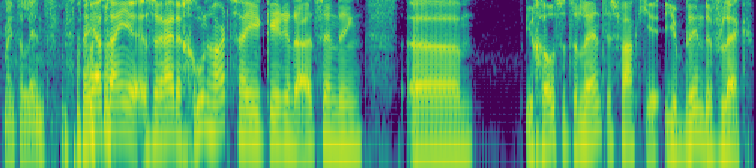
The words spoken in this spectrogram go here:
mijn talent. nou ja, zijn je, ze rijden groenhard, zei je een keer in de uitzending. Ehm, je grootste talent is vaak je, je blinde vlek.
